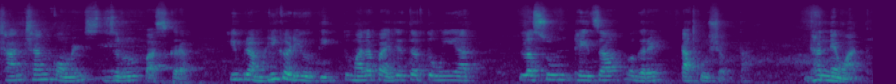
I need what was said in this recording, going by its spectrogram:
छान छान कॉमेंट्स जरूर पास करा. ही ब्राह्मणी कढी होती तुम्हाला पाहिजे तर तुम्ही यात लसूण ठेचा वगैरे टाकू शकता. धन्यवाद.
